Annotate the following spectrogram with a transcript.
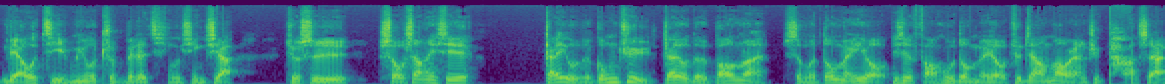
了解、没有准备的情形下，就是手上一些。该有的工具、该有的保暖，什么都没有，一些防护都没有，就这样贸然去爬山。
